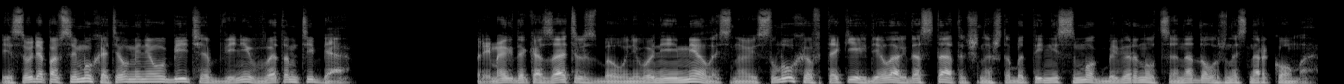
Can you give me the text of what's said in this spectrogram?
и, судя по всему, хотел меня убить, обвинив в этом тебя. Прямых доказательств бы у него не имелось, но и слухов в таких делах достаточно, чтобы ты не смог бы вернуться на должность наркома.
